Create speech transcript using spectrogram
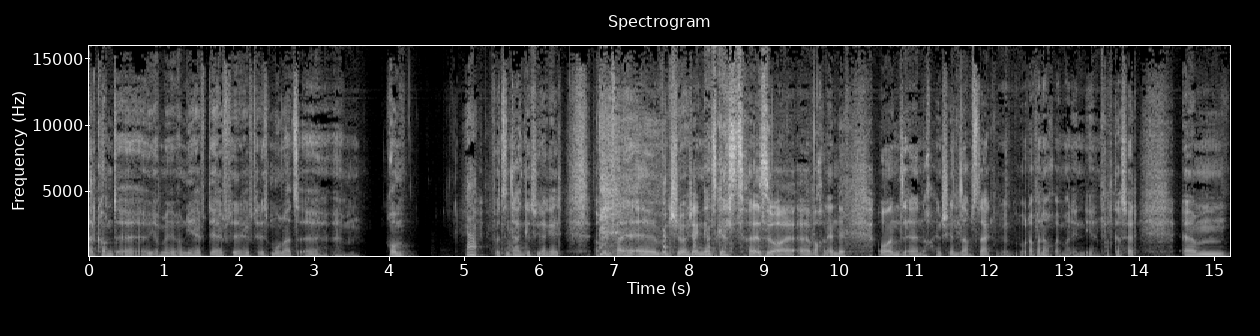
bald kommt, äh, wir, haben, wir haben die Hälfte, Hälfte, Hälfte des Monats äh, ähm, rum. Ja. 14 Tagen gibt's wieder Geld. Auf jeden Fall äh, wünschen wir euch ein ganz, ganz tolles äh, Wochenende und äh, noch einen schönen Samstag oder wann auch immer den, ihr den Podcast hört. Ähm,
